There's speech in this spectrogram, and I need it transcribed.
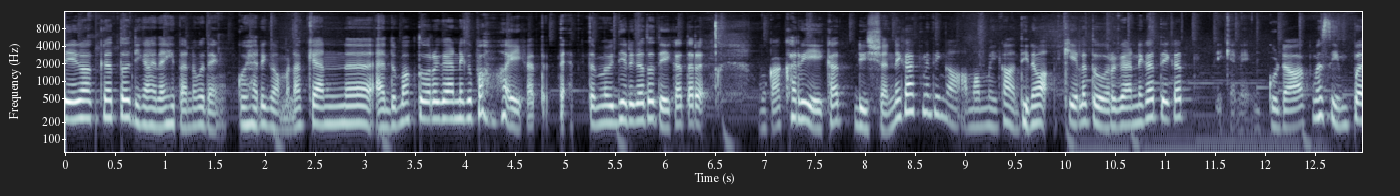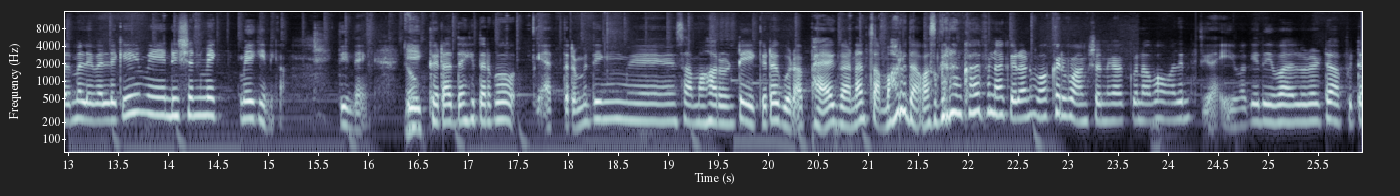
දේගත්ත නික හිතන්නක දැන් කොහැරි ගමනක් යන්න ඇඳුමක් තෝරගන්න එක පමා ඒකත් ඇත්තම විදිරගතොත් ඒක අතර මොකක් හරි ඒකත් ඩිශ්ෂන් එකක් නතින් ආමම එක අඳනවා කියලා තෝරගන්න එකත් ඒකත් එකන. ගොඩාක්ම සිම්පල්ම ලෙවල් එක මේ ඩිෂන් මේකිනික තිදැන් ඒකටත් දැ හිතරකෝ ඇත්තරම තින් සමහරුන්ට ඒකට ගොඩ පෑ ගණත් සමහරු දවස් ගන කල්පනා කරන්න මකර වංක්ෂණ එකක් වුණ හමද ඒ වගේ දේවල්ලට අපිට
